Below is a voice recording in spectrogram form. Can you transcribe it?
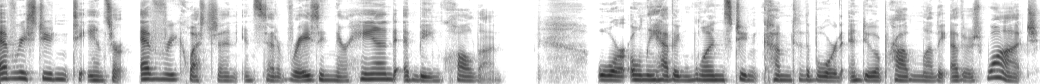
every student to answer every question instead of raising their hand and being called on or only having one student come to the board and do a problem while the others watch,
